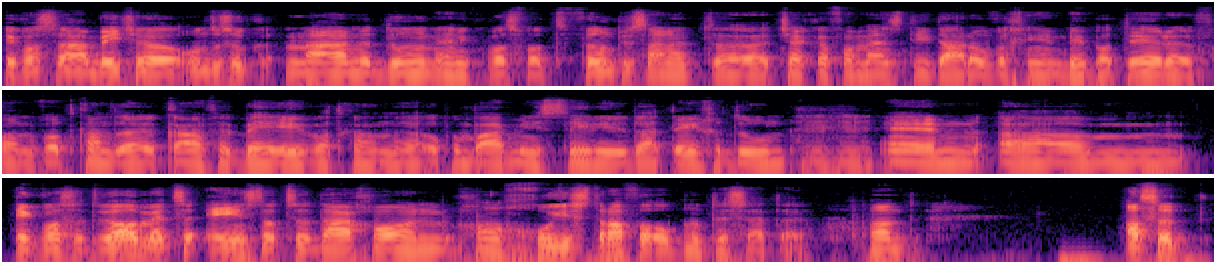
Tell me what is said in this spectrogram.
ik was daar een beetje onderzoek naar aan het doen en ik was wat filmpjes aan het eh, checken van mensen die daarover gingen debatteren. Van wat kan de KNVB, wat kan het Openbaar Ministerie daartegen doen. En ehm, ik was het wel met ze eens dat ze daar gewoon, gewoon goede straffen op moeten zetten. Want als het,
